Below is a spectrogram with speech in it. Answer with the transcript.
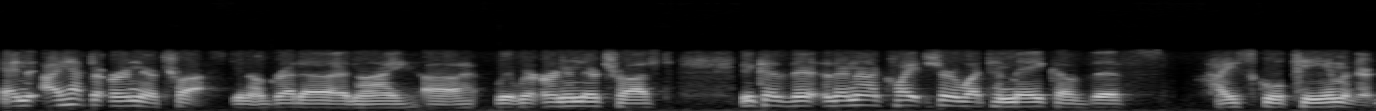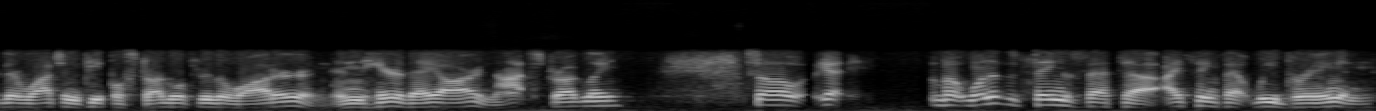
and I have to earn their trust. You know, Greta and I, uh, we, we're earning their trust because they're they're not quite sure what to make of this high school team and they're, they're watching people struggle through the water and, and here they are not struggling. So yeah, but one of the things that uh, I think that we bring and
